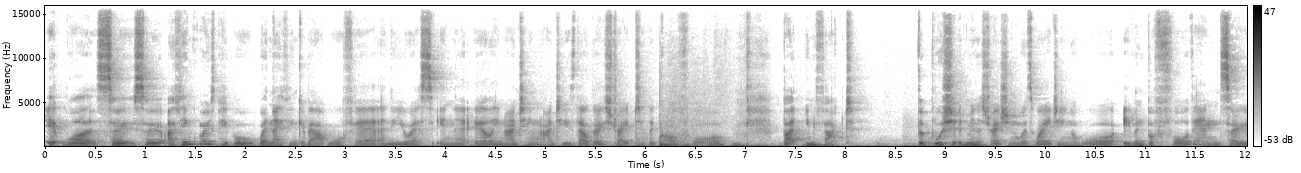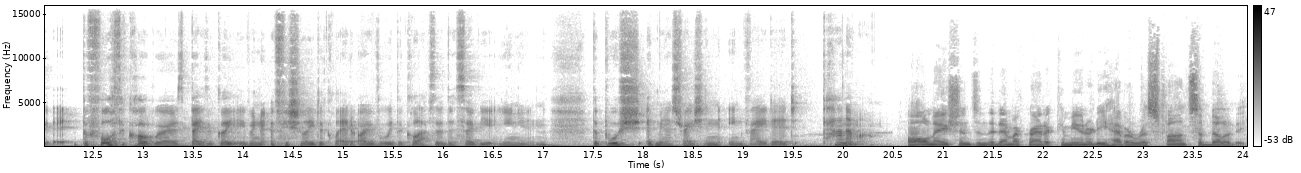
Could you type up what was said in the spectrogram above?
It was. So so I think most people when they think about warfare and the US in the early 1990s, they'll go straight to the Gulf War. But in fact, the Bush administration was waging a war even before then. So, before the Cold War is basically even officially declared over with the collapse of the Soviet Union, the Bush administration invaded Panama. All nations in the democratic community have a responsibility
